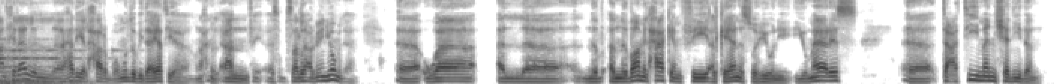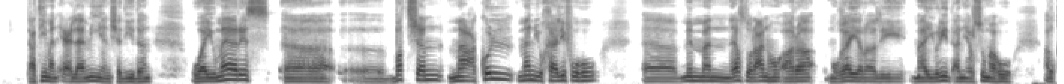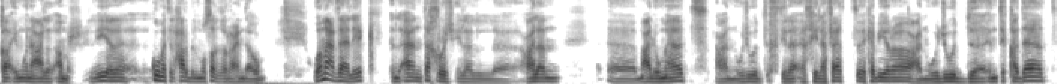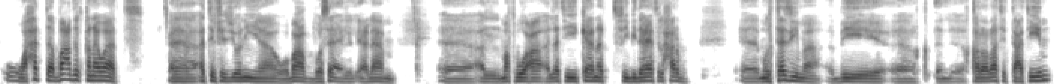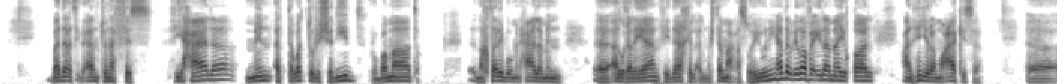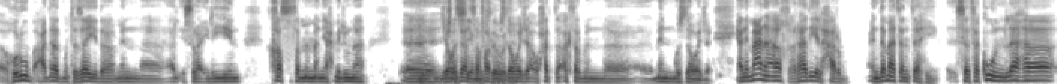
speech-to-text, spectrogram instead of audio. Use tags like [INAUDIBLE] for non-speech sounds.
طبعا خلال ال- هذه الحرب ومنذ بدايتها ونحن الآن في صار لها 40 يوم الآن آه، والنظام الحاكم في الكيان الصهيوني يمارس آه، تعتيما شديدا تعتيما اعلاميا شديدا ويمارس آه، بطشا مع كل من يخالفه ممن يصدر عنه آراء مغايرة لما يريد أن يرسمه القائمون على الأمر اللي هي حكومة الحرب المصغرة عندهم. ومع ذلك الآن تخرج إلى العلن آه، معلومات عن وجود خلافات كبيرة عن وجود انتقادات وحتى بعض القنوات آه، التلفزيونية وبعض وسائل الإعلام آه، المطبوعة التي كانت في بداية الحرب ملتزمة بقرارات التعتيم. بدأت الآن تنفس في حالة من التوتر الشديد ربما نقترب من حالة من آه، الغليان في داخل المجتمع الصهيوني هذا بالإضافة إلى ما يقال عن هجرة معاكسة آه، هروب أعداد متزايدة من آه، الإسرائيليين خاصة ممن يحملون جنسية جوازات سفر مزدوجة. مزدوجة أو حتى أكثر من من مزدوجة يعني معنى آخر هذه الحرب عندما تنتهي ستكون لها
